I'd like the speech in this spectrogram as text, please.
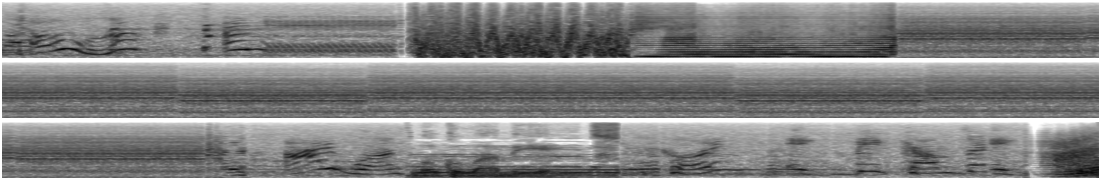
Oh, look! An want Local on the 8s. coin. Eight becomes a eight.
